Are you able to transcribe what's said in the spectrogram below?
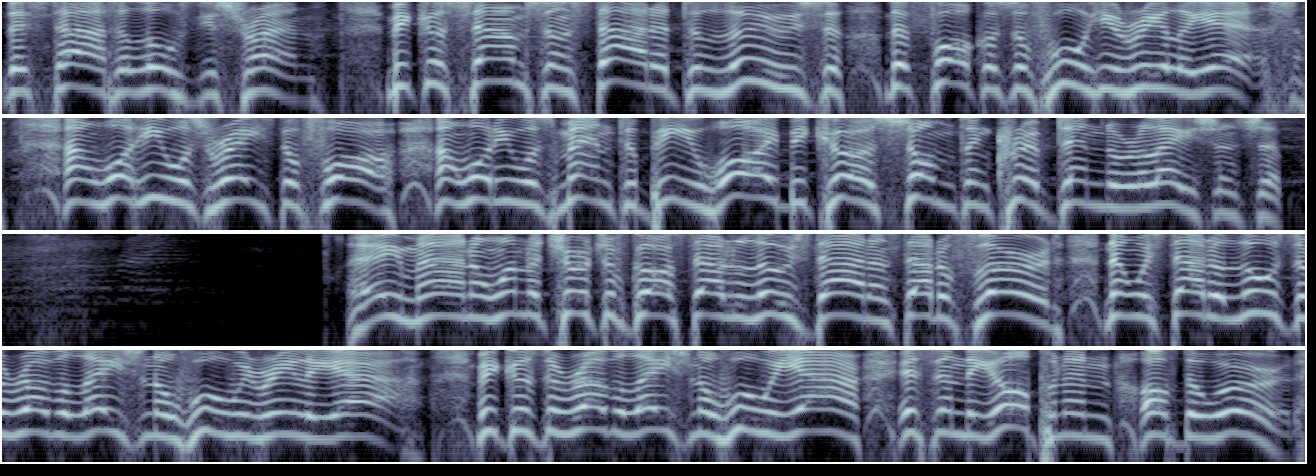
they start to lose their strength. Because Samson started to lose the focus of who he really is and what he was raised for and what he was meant to be. Why? Because something crept in the relationship. Amen. And when the church of God started to lose that and started to flirt, then we started to lose the revelation of who we really are. Because the revelation of who we are is in the opening of the Word.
